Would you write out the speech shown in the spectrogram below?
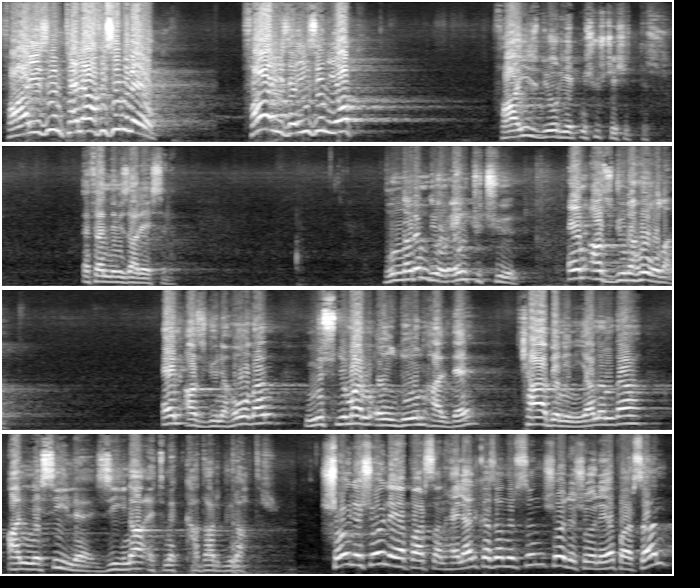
Faizin telafisi bile yok. Faize izin yok. Faiz diyor 73 çeşittir. Efendimiz Aleyhisselam. Bunların diyor en küçüğü, en az günahı olan, en az günahı olan Müslüman olduğun halde Kabe'nin yanında annesiyle zina etmek kadar günahtır. Şöyle şöyle yaparsan helal kazanırsın, şöyle şöyle yaparsan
